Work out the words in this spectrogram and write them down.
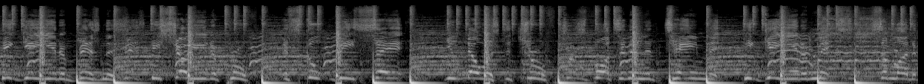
He give you the business. He show you the proof. If Scoop B say it, you know it's the truth. Sports and entertainment. He give you the mix. Some of the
